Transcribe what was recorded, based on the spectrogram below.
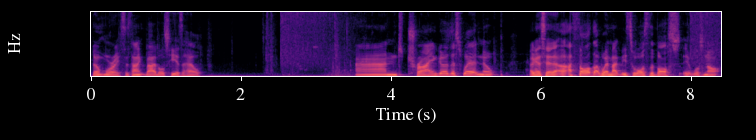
don't worry, Satanic Bible's here to help. And try and go this way? Nope. I'm going to say that. I thought that way might be towards the boss. It was not.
